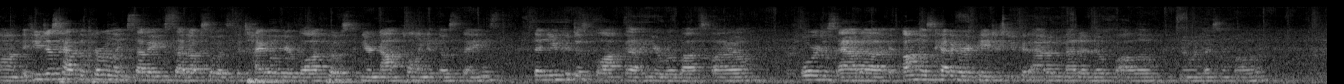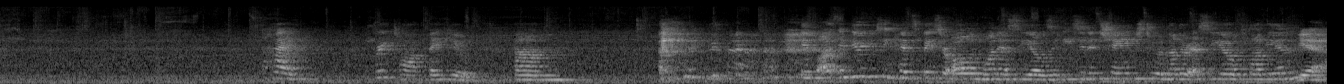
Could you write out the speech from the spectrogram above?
um, if you just have the permalink settings set up so it's the title of your blog post and you're not pulling in those things, then you could just block that in your robots file. Or just add a, on those category pages, you could add a meta no follow, no index no follow. Hi, great talk, thank you. Um, If, I- if you're using Headspace or All-in-One SEO, is it easy to change to another SEO plugin? Yeah,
